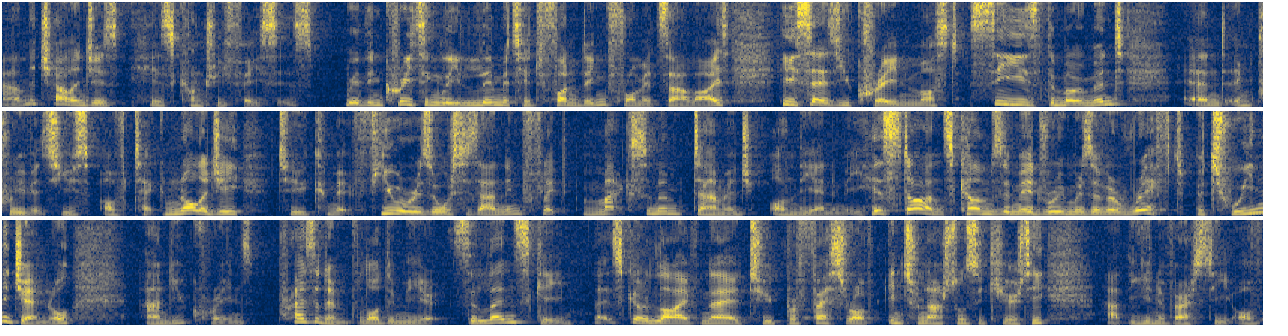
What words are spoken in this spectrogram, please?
and the challenges his country faces. With increasingly limited funding from its allies, he says Ukraine must seize the moment and improve its use of technology to commit fewer resources and inflict maximum damage on the enemy. His stance comes amid rumours of a rift between the general and Ukraine's President Volodymyr Zelensky. Let's go live now to Professor of International Security at the University of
